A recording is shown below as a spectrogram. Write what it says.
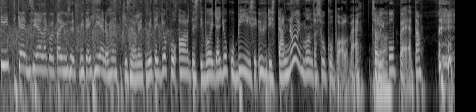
itken siellä, kun tajusin, että miten hieno hetki se oli, että miten joku artisti voi ja joku biisi yhdistää noin monta sukupolvea. Se oli upeeta.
